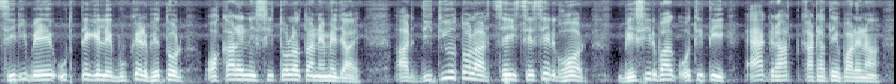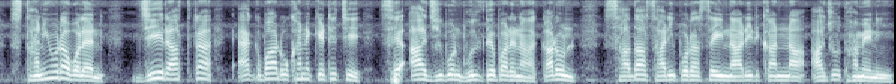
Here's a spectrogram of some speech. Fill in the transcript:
সিঁড়ি বেয়ে উঠতে গেলে বুকের ভেতর অকারণে শীতলতা নেমে যায়। আর দ্বিতীয় তলার সেই শেষের ঘর বেশিরভাগ অতিথি এক রাত কাটাতে পারে না। স্থানীয়রা বলেন, যে রাতটা একবার ওখানে কেটেছে, সে আজীবন ভুলতে পারে না, কারণ সাদা শাড়ি পরা সেই নারীর কান্না আজও থামেনি।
